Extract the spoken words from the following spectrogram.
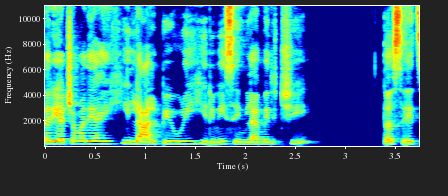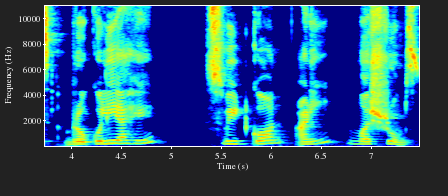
तर याच्यामध्ये आहे ही लाल पिवळी हिरवी सिमला मिरची तसेच ब्रोकोली आहे स्वीटकॉर्न आणि मशरूम्स.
